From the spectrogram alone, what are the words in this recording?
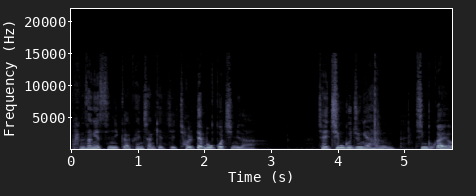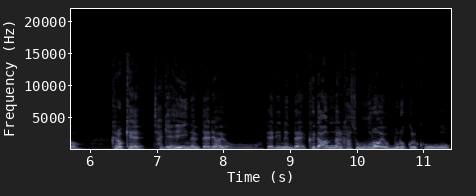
반성했으니까 괜찮겠지. 절대 못 고칩니다. 제 친구 중에 한 친구가요. 그렇게 자기 애인을 때려요. 때리는데 그 다음날 가서 울어요. 무릎 꿇고.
